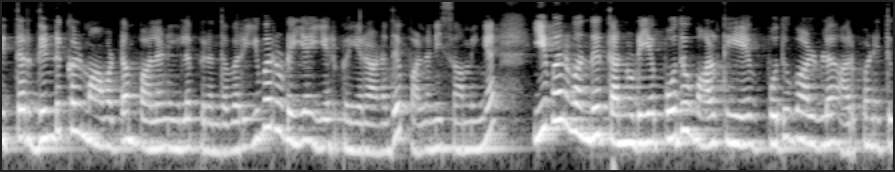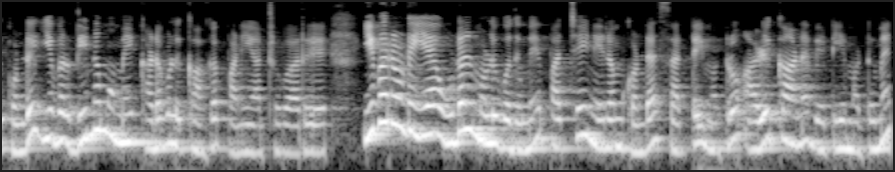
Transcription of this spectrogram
சித்தர் திண்டுக்கல் மாவட்டம் பழனியில் பிறந்தவர். இவருடைய இயற்பெயரானது பழனிசாமிங்க. இவர் வந்து தன்னுடைய பொது வாழ்க்கையை பொது வாழ்வில் அர்ப்பணித்து கொண்டு இவர் தினமுமே கடவுளுக்காக பணியாற்றுவார். இவருடைய உடல் முழுவதுமே பச்சை நிறம் கொண்ட சட்டை மற்றும் அழுக்கான வேட்டியை மட்டுமே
